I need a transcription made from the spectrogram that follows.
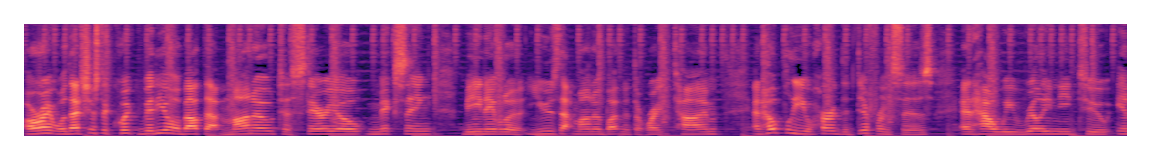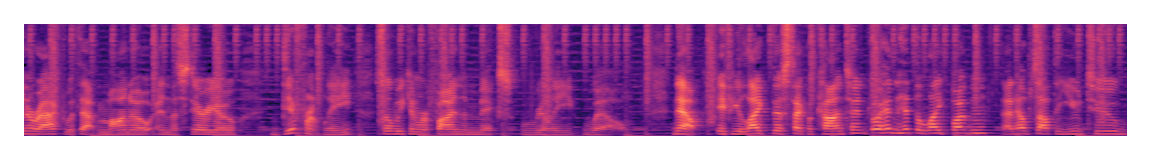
All right, well, that's just a quick video about that mono to stereo mixing, being able to use that mono button at the right time. And hopefully you heard the differences and how we really need to interact with that mono and the stereo differently so we can refine the mix really well. Now, if you like this type of content, go ahead and hit the like button. That helps out the YouTube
